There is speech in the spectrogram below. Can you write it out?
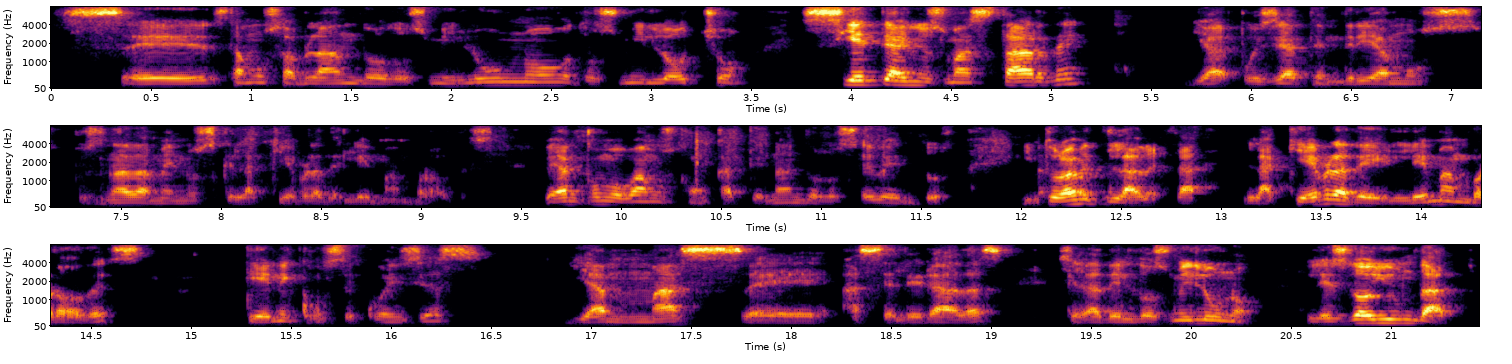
estamos hablando 2001, 2008, siete años más tarde, ya, pues ya tendríamos pues nada menos que la quiebra de Lehman Brothers. Vean cómo vamos concatenando los eventos. Y naturalmente la, quiebra de Lehman Brothers tiene consecuencias ya más eh, aceleradas que la del 2001. Les doy un dato.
